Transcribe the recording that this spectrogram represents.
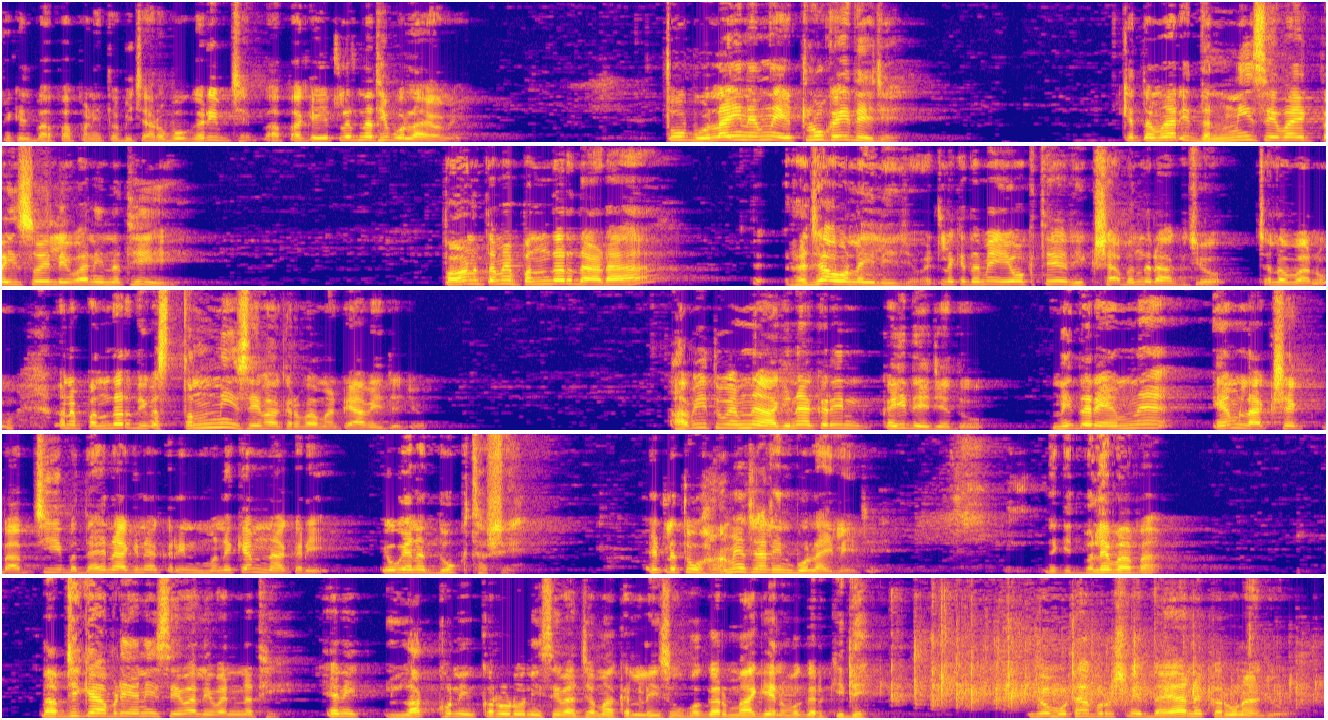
મેં કીધું, બાપા, પણ એ તો બિચારો બહુ ગરીબ છે. બાપા કે એટલે જ નથી બોલાયો અમે. તો બોલાવીને એમને એટલું કહી દેજે કે તમારી ધનની સેવા એક પૈસો લેવાની નથી. પણ તમે પંદર દાડા રજાઓ લઈ લેજો. એટલે કે તમે એ વખતે રિક્ષા બંધ રાખજો ચલાવવાનું અને પંદર દિવસ તનની સેવા કરવા માટે આવી જજો. આવી તું એમને આજ્ઞા કરીને કહી દેજે તું. નહીતર એમને એમ લાગશે બાપજી બધાને આજ્ઞા કરીને મને કેમ ના કરી? એવું એને દુઃખ થશે. એટલે તું હામે ચાલીને બોલાવી લેજે. ને કીધું, ભલે બાપા, બાપજી, કે આપણે એની સેવા લેવાની નથી. એની લાખોની કરોડોની સેવા જમા કરી લઈશું. વગર માગે ને વગર કીધે. જો મોટા પુરુષની દયા ને કરુણા જુઓ.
